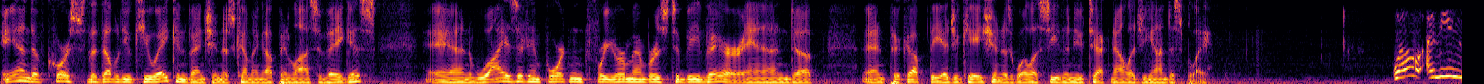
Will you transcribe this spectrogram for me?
And of course, the WQA convention is coming up in Las Vegas. And why is it important for your members to be there and uh, and pick up the education as well as see the new technology on display? Well, I mean,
